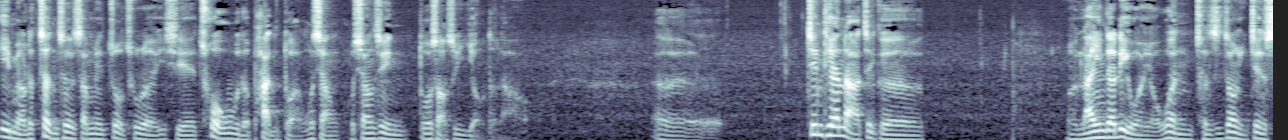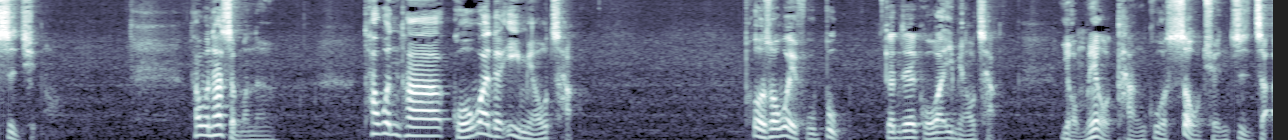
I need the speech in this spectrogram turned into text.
疫苗的政策上面做出了一些错误的判断？我想，我相信多少是有的啦。呃，今天呢，这个。蓝营的立委有问陈时中一件事情哦，他问他什么呢？他问他国外的疫苗厂，或者说卫福部跟这些国外疫苗厂有没有谈过授权制造？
